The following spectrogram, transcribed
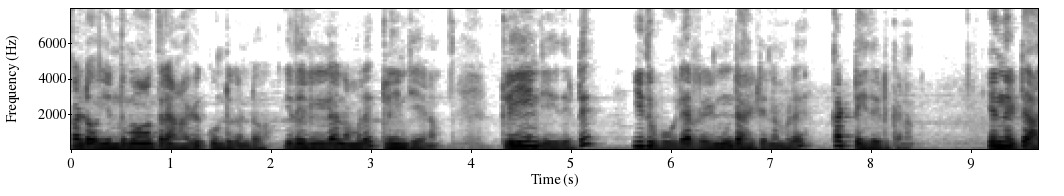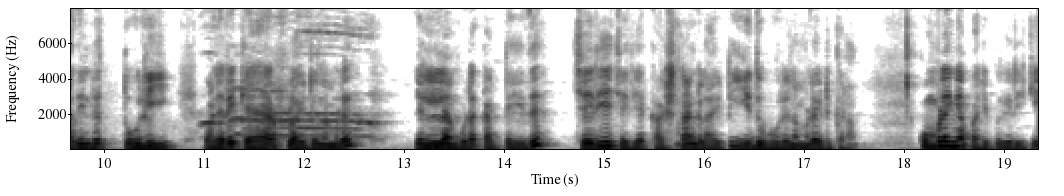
കണ്ടോ എന്തുമാത്രം അഴുക്കുണ്ട് കണ്ടോ? ഇതെല്ലാം നമ്മൾ ക്ലീൻ ചെയ്യണം. ക്ലീൻ ചെയ്തിട്ട് ഇതുപോലെ രണ്ടായിട്ട് നമ്മൾ കട്ട് ചെയ്തെടുക്കണം. എന്നിട്ട് അതിന്റെ തൊലി വളരെ കെയർഫുള്ളായിട്ട് നമ്മൾ എല്ലാം കൂടെ കട്ട് ചെയ്ത് ചെറിയ ചെറിയ കഷ്ണങ്ങളായിട്ട് ഇതുപോലെ നമ്മൾ എടുക്കണം. കുമ്പളങ്ങ പരിപ്പ് കറിക്ക്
